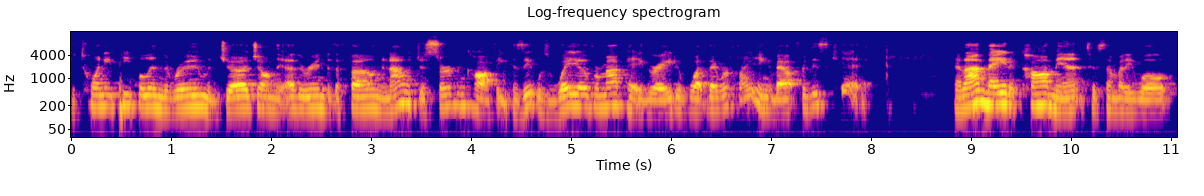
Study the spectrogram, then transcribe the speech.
with 20 people in the room, a judge on the other end of the phone, and I was just serving coffee because it was way over my pay grade of what they were fighting about for this kid. And I made a comment to somebody, well,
